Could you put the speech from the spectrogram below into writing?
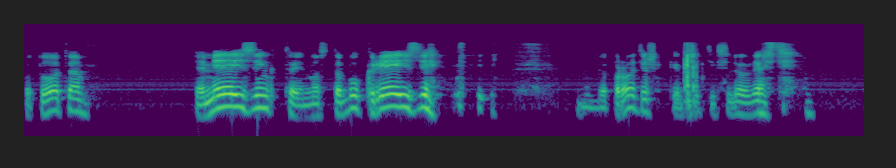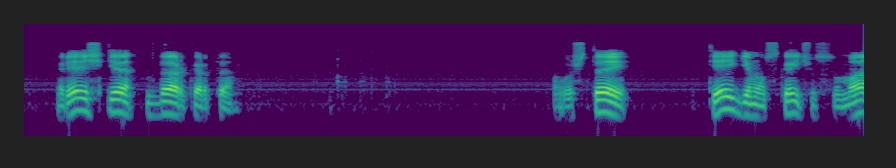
patuota. Amazing, tai nuostabu, crazy, tai beprotiškai, kaip čia tiksliau versti. Reiškia dar kartą. O štai teigiamų skaičių suma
